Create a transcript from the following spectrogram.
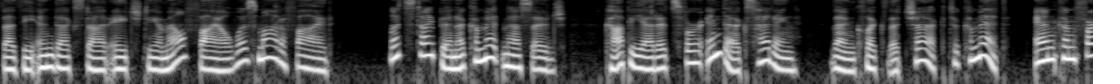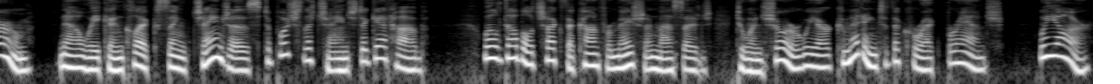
that the index.html file was modified. Let's type in a commit message, copy edits for index heading, then click the check to commit and confirm. Now we can click Sync Changes to push the change to GitHub. We'll double check the confirmation message to ensure we are committing to the correct branch. We are,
